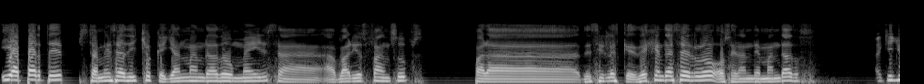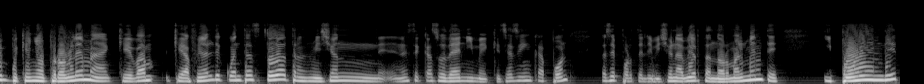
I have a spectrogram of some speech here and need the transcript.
Y aparte, pues, también se ha dicho que ya han mandado mails a, a varios fansubs para decirles que dejen de hacerlo o serán demandados. Aquí hay un pequeño problema que va que a final de cuentas toda transmisión en este caso de anime que se hace en Japón se hace por televisión abierta normalmente. Y por ende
